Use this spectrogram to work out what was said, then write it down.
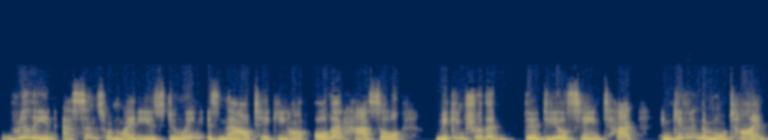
really in essence what mighty is doing is now taking off all that hassle making sure that their deals stay intact and giving them more time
